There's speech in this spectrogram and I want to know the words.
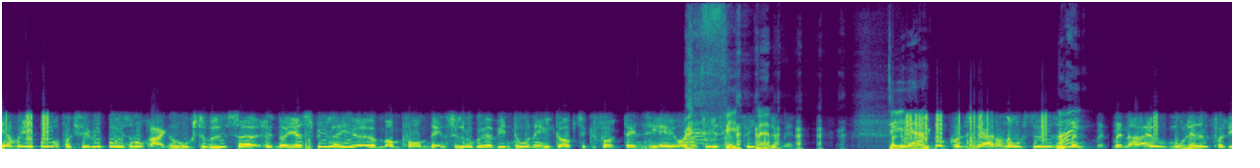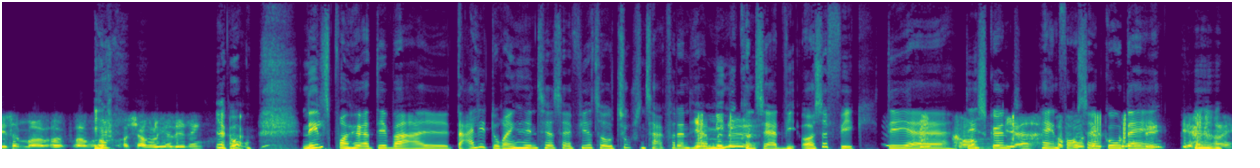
her hvor jeg bor, for eksempel, jeg bor i sådan nogle rækkehus, du ved, så øh, når jeg spiller her om, om formiddagen, så lukker jeg vinduerne helt op, så kan folk danse i haverne. Det er så Fedt, fedt, simpelthen. Det Og er der er... ikke nogen koncerter nogen steder, så man, man, man har jo mulighed for ligesom at, at, at, Ja. at, at jonglere lidt, ikke? Jo. Niels, prøv at høre, det var øh, dejligt, du ringede ind til os her i Firtog. Tusind tak for den her Jamen, øh, minikoncert, vi også fik. Det er, Velkommen. det er skønt. Ja, Ha' en og fortsat god god dag, dag. ikke? Ja, hej.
